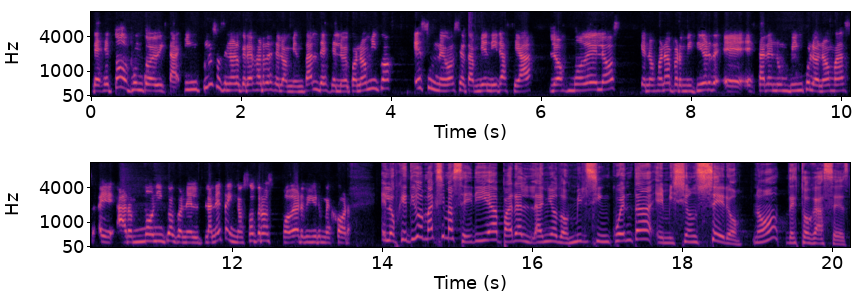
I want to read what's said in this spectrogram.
desde todo punto de vista, incluso si no lo querés ver desde lo ambiental, desde lo económico, es un negocio también ir hacia los modelos que nos van a permitir eh, estar en un vínculo ¿no? más eh, armónico con el planeta y nosotros poder vivir mejor. El objetivo máxima sería para el año 2050 emisión cero, ¿no? De estos gases.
